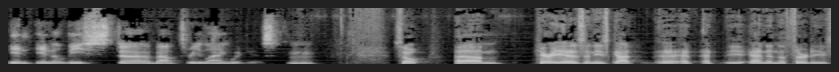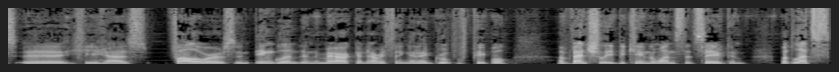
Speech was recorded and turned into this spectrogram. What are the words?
in in at least uh, about three languages. Mm-hmm. So um, here he is, and he's got uh, at, at the end in the 30s, uh, he has followers in England and America and everything, and a group of people eventually became the ones that saved him. But let's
